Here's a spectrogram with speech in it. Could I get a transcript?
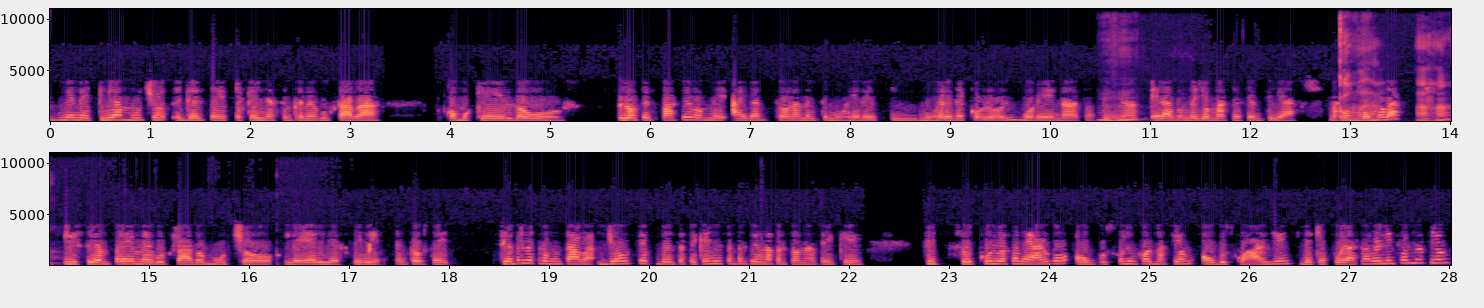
me metía mucho desde pequeña, siempre me gustaba como que los los espacios donde hayan solamente mujeres y mujeres de color, morenas, latinas, era donde yo más me sentía más cómoda, y siempre me ha gustado mucho leer y escribir. Entonces, siempre me preguntaba, yo desde pequeña siempre sido una persona de que si soy curiosa de algo o busco la información o busco a alguien de que pueda saber la información,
